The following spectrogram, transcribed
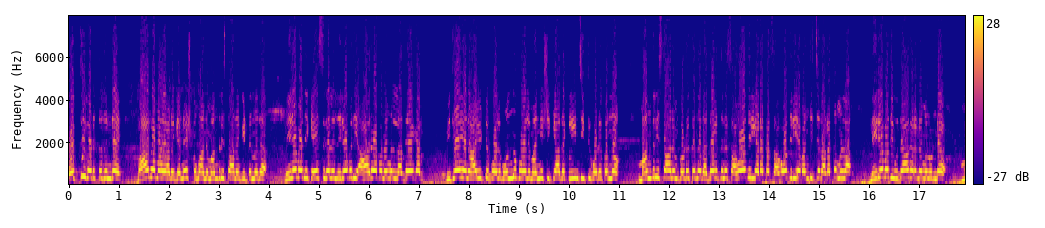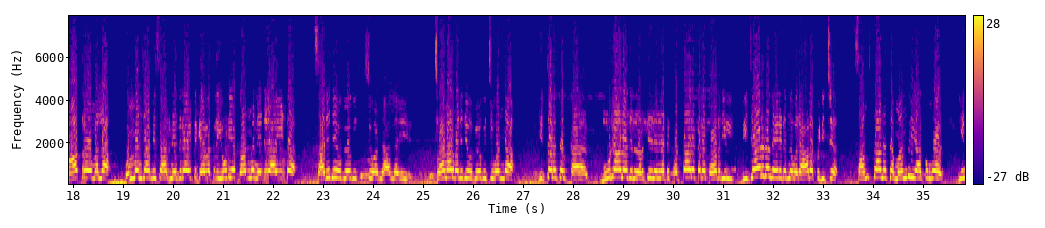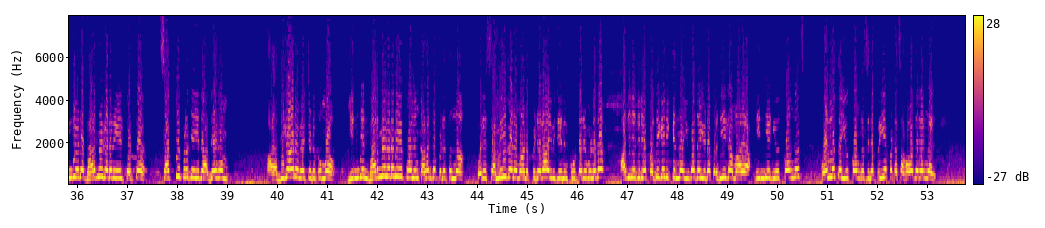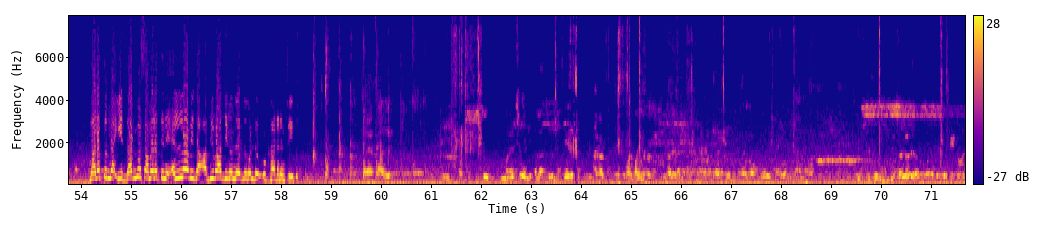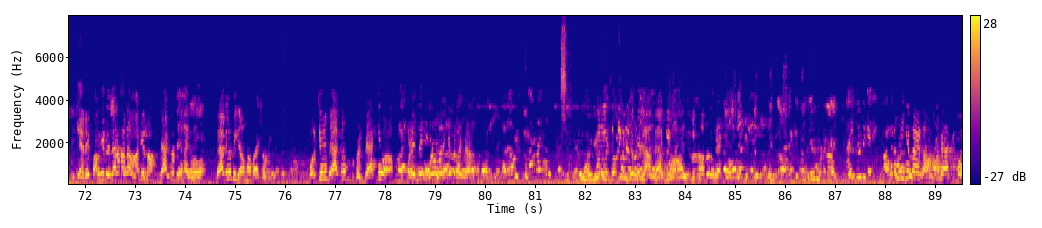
ഒറ്റുകൊടുത്തതിന്റെ ഭാഗമായാണ് ഗണേഷ് കുമാറിന് മന്ത്രിസ്ഥാനം കിട്ടുന്നത്. നിരവധി കേസുകളിൽ നിരവധി ആരോപണങ്ങളിൽ അദ്ദേഹം വിധേയനായിട്ട് പോലും ഒന്നുപോലും അന്വേഷിക്കാതെ ക്ലീൻ ചിറ്റ് കൊടുക്കുന്നു. മന്ത്രിസ്ഥാനം കൊടുക്കുന്നത് അദ്ദേഹത്തിന്റെ സഹോദരി അടക്കം സഹോദരിയെ വഞ്ചിച്ചതടക്കമുള്ള നിരവധി ഉദാഹരണങ്ങളുണ്ട്. മാത്രവുമല്ല ഉമ്മൻചാണ്ടി സാറിനെതിരായിട്ട് കേരളത്തിലെ യു ഡി എഫ് ഗവൺമെന്റിനെതിരായിട്ട് സരിത ഉപയോഗിച്ചുകൊണ്ട് അല്ല ഈ സോളാർ വനിത ഉപയോഗിച്ചുകൊണ്ട് ഇത്തരത്തിൽ ഗൂഢാലോചന നടത്തിയതിനെതിരായിട്ട് കൊട്ടാരക്കര കോടതിയിൽ വിചാരണ നേരിടുന്ന ഒരാളെ പിടിച്ച് സംസ്ഥാനത്തെ മന്ത്രിയാക്കുമ്പോൾ ഇന്ത്യയുടെ ഭരണഘടനയിൽ തൊട്ട് സത്യപ്രതി ചെയ്ത് അദ്ദേഹം അധികാരം ഏറ്റെടുക്കുമ്പോൾ ഇന്ത്യൻ ഭരണഘടനയെ പോലും കളങ്കപ്പെടുത്തുന്ന ഒരു സമീപനമാണ് പിണറായി വിജയനും കൂട്ടരുമുള്ളത്. അതിനെതിരെ പ്രതികരിക്കുന്ന യുവതയുടെ പ്രതീകമായ ഇന്ത്യൻ യൂത്ത് കോൺഗ്രസ് കൊല്ലത്തെ യൂത്ത് കോൺഗ്രസിന്റെ പ്രിയപ്പെട്ട സഹോദരങ്ങൾ നടത്തുന്ന ഈ ധർമ്മ സമരത്തിന് എല്ലാവിധ അഭിവാദ്യങ്ങൾ നേർന്നുകൊണ്ട് ഉദ്ഘാടനം ചെയ്തു. പറഞ്ഞിട്ട് എല്ലാരും കൂടെ ആദ്യം ബാക്കിലോട്ട് ബാക്കിലോട്ട് അന്നാ ബാക്കിലോട്ട് കുറച്ചൊരു ബാക്കിൽ ബാക്കി വാ. ഇവിടെ ഇവിടെ ഉള്ളവരെ കിട്ടുന്നില്ല കിട്ടുന്നില്ല ബാക്കി വാ. അങ്ങനെ പിടിക്കണ്ട കേട്ടോ. നീ ബാക്കി പോ.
